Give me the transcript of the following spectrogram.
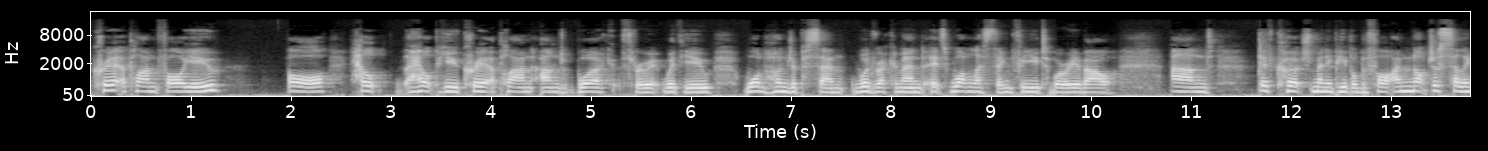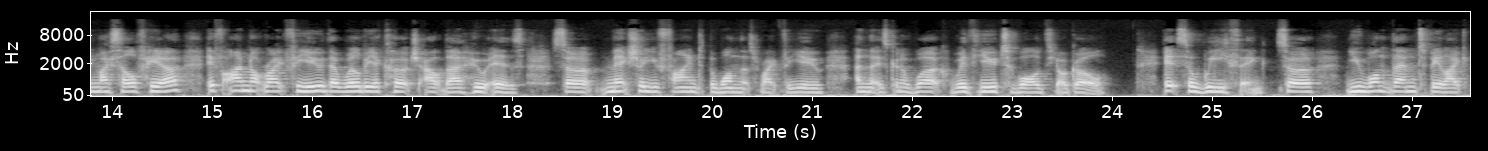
create a plan for you or help help you create a plan and work through it with you. 100% would recommend. It's one less thing for you to worry about. And they've coached many people before. I'm not just selling myself here. If i'm not right for you there will be a coach out there who is. So make sure you find the one that's right for you and that is going to work with you towards your goal. It's a we thing. So you want them to be like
